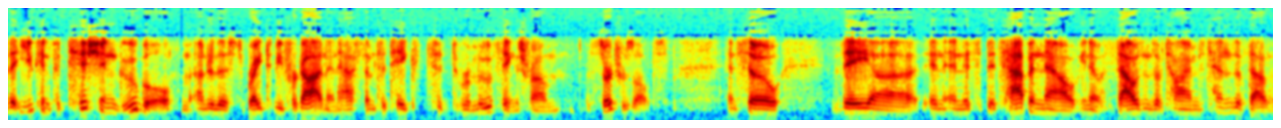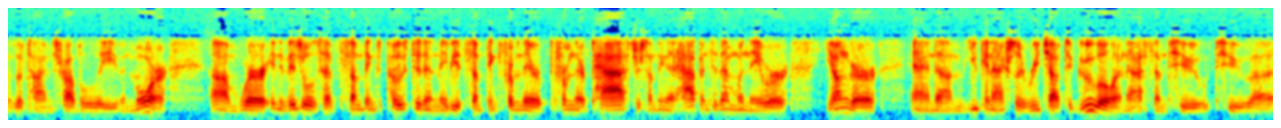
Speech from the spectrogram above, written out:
that you can petition Google under this right to be forgotten and ask them to take to, to remove things from search results. And so they uh, and and it's it's happened now, you know, thousands of times, tens of thousands of times, probably even more um, where individuals have something's posted and maybe it's something from their from their past or something that happened to them when they were younger, and um, you can actually reach out to Google and ask them to to uh,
